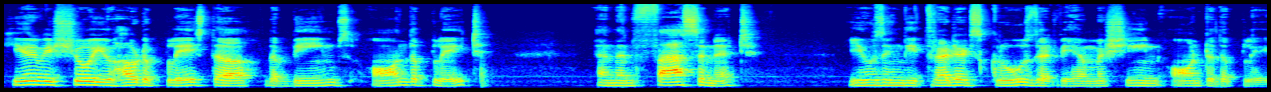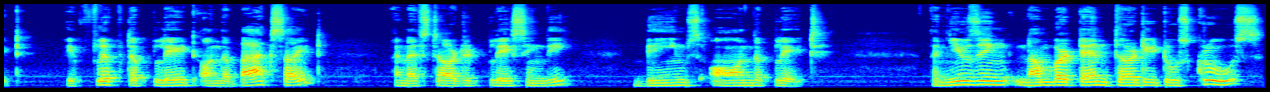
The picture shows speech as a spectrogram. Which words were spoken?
Here we show you how to place the, the beams on the plate and then fasten it using the threaded screws that we have machined onto the plate. We flipped the plate on the back side and I started placing the beams on the plate. Then using number 1032 screws,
